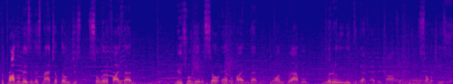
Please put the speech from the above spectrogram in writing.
The problem is in this matchup, though, it just solidifies that neutral game is so amplified and that one grab will literally lead to death every time. It's so much easier.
